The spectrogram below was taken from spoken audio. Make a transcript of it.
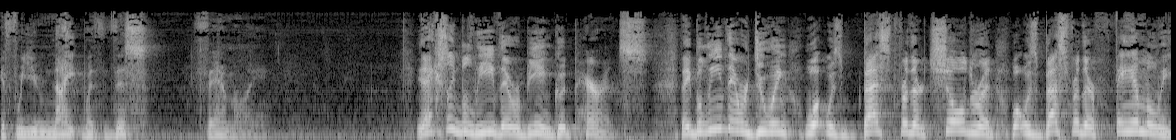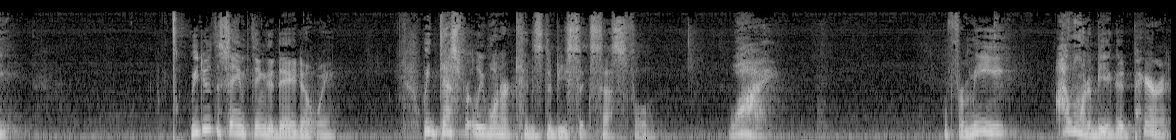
if we unite with this family. They actually believed they were being good parents. They believed they were doing what was best for their children, what was best for their family. We do the same thing today, don't we? We desperately want our kids to be successful. Why? Well, for me, I want to be a good parent.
